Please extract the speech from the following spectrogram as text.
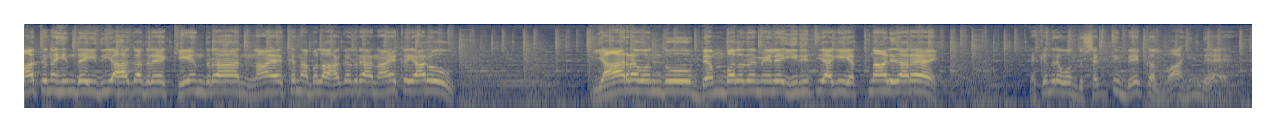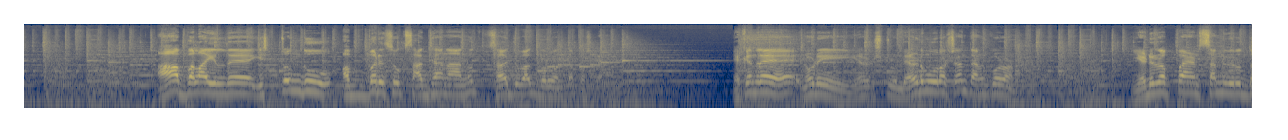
ಮಾತಿನ ಹಿಂದೆ ಇದೆಯಾ ಹಾಗಾದರೆ ಕೇಂದ್ರ ನಾಯಕನ ಬಲ? ಹಾಗಾದರೆ ಆ ನಾಯಕ ಯಾರು? ಯಾರ ಒಂದು ಬೆಂಬಲದ ಮೇಲೆ ಈ ರೀತಿಯಾಗಿ ಯತ್ನಾಳಿದ್ದಾರೆ? ಯಾಕೆಂದ್ರೆ ಒಂದು ಶಕ್ತಿ ಬೇಕಲ್ವಾ ಹಿಂದೆ? ಆ ಬಲ ಇಲ್ಲದೆ ಇಷ್ಟೊಂದು ಅಬ್ಬರಿಸೋಕೆ ಸಾಧ್ಯನಾ ಅನ್ನೋದು ಸಹಜವಾಗಿ ಬರುವಂಥ ಪ್ರಶ್ನೆ. ಯಾಕೆಂದರೆ ನೋಡಿ, ಎಷ್ಟು ಎರಡು ಮೂರು ವರ್ಷ ಅಂತ ಅಂದ್ಕೊಳ್ಳೋಣ ಯಡಿಯೂರಪ್ಪ ಆ್ಯಂಡ್ ಸನ್ ವಿರುದ್ಧ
